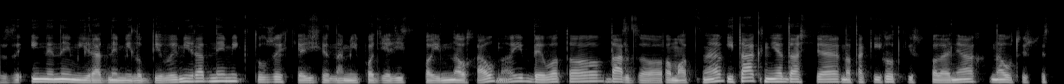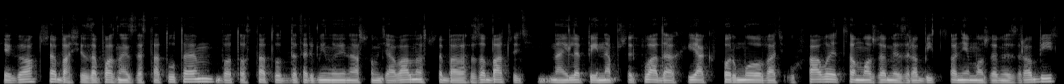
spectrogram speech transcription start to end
z innymi radnymi lub byłymi radnymi, którzy chcieli się z nami podzielić swoim know-how. No i było to bardzo pomocne. I tak nie da się na takich krótkich szkoleniach nauczyć wszystkiego. Trzeba się zapoznać ze statutem, bo to statut determinuje naszą działalność. Trzeba zobaczyć najlepiej na przykładach, jak formułować uchwały, co możemy zrobić, co nie możemy zrobić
